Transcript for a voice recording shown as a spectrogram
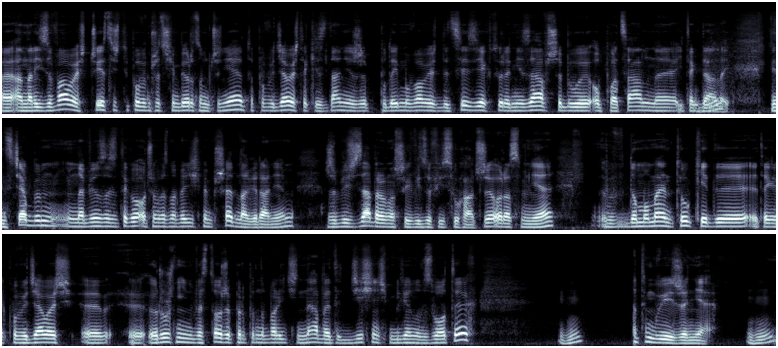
analizowałeś, czy jesteś typowym przedsiębiorcą, czy nie, to powiedziałeś takie zdanie, że podejmowałeś decyzje, które nie zawsze były opłacalne i tak mhm. dalej. Więc chciałbym nawiązać do tego, o czym rozmawialiśmy przed nagraniem, żebyś zabrał naszych widzów i słuchaczy oraz mnie do momentu, kiedy, tak jak powiedziałeś, e, e, różni inwestorzy proponowali ci nawet 10 milionów złotych, mhm. a ty mówiłeś, że nie. Mhm.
